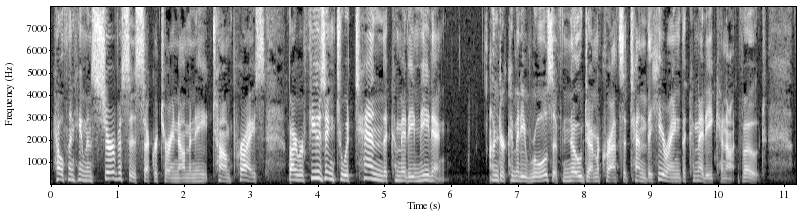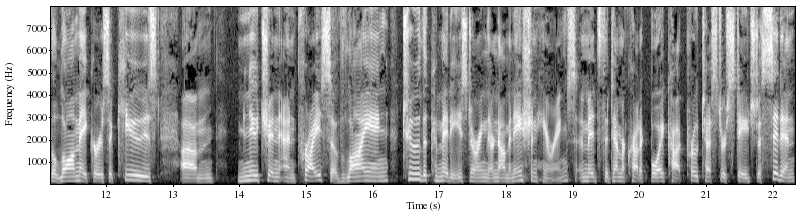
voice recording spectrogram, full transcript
Health and Human Services Secretary nominee Tom Price by refusing to attend the committee meeting. Under committee rules, if no Democrats attend the hearing, the committee cannot vote. The lawmakers accused um, Mnuchin and Price of lying to the committees during their nomination hearings. Amidst the Democratic boycott, protesters staged a sit-in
